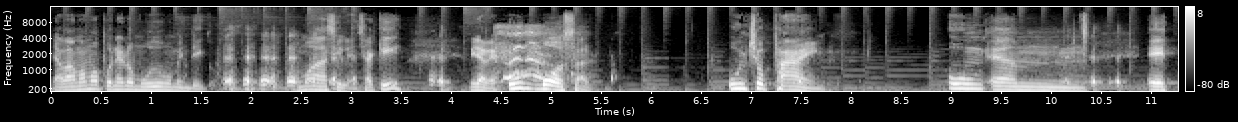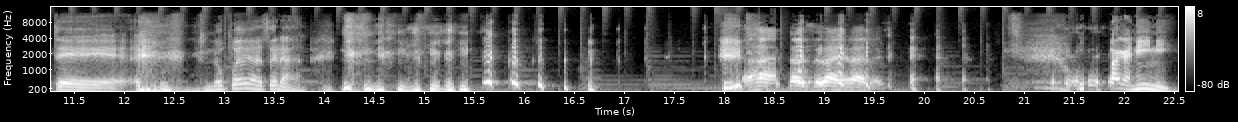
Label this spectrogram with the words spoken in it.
Ya va, vamos a ponerlo mudo un momentico. Vamos a dar silencio. Aquí mira a ver un Mozart un Chopin un em, este no puedes hacer nada. Ajá, entonces, dale, dale. Paganini.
